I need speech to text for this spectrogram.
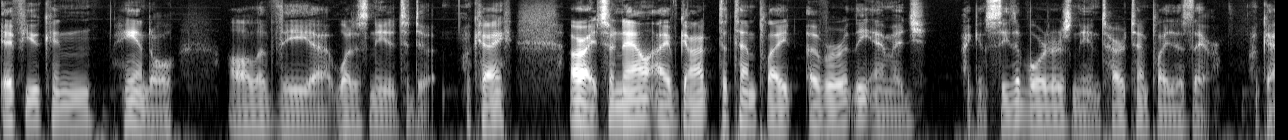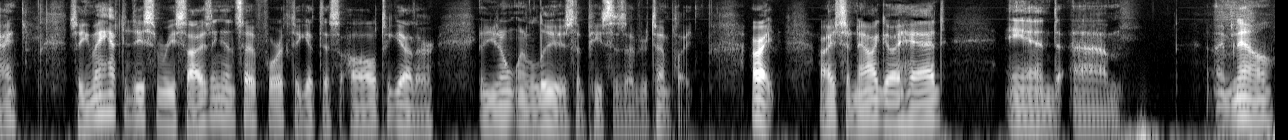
if you can handle all of the uh, what is needed to do it. Okay. All right. So now I've got the template over the image. I can see the borders and the entire template is there. Okay. So you may have to do some resizing and so forth to get this all together. You don't want to lose the pieces of your template. All right. All right. So now I go ahead and um, I'm now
